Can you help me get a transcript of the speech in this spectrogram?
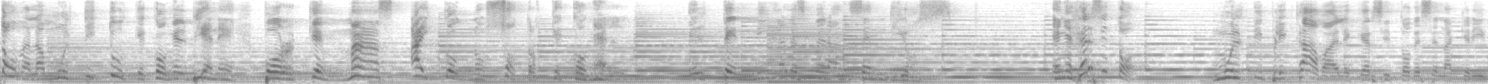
toda la multitud que con él viene, porque más hay con nosotros que con él. Él tenía la esperanza en Dios. En ejército, multiplicaba el ejército de Sennacherib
